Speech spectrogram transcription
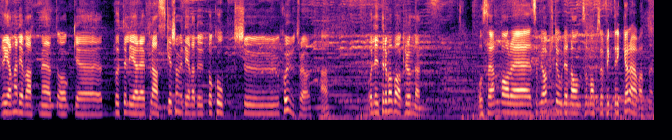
rena det vattnet och eh, buteljera i flaskor som vi delade ut på Coop 27 tror jag. Ja. Och lite det var bakgrunden. Och sen var det, som jag förstod det, någon som också fick dricka det här vattnet.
